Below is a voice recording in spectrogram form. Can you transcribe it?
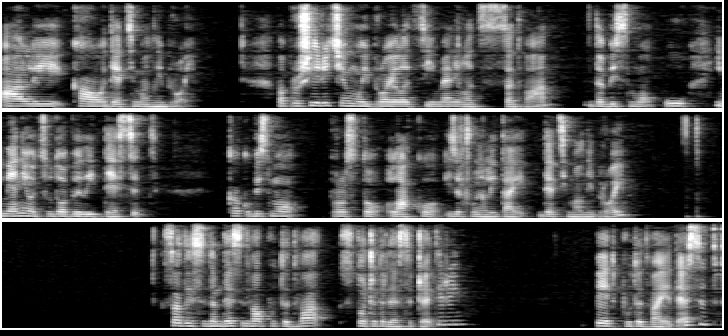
ali kao decimalni broj. Pa proširit ćemo i brojilac i imenilac sa 2, da bismo u imeniocu dobili 10, kako bismo prosto lako izračunali taj decimalni broj. Sada je 72 puta 2, 144, 5 puta 2 je 10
